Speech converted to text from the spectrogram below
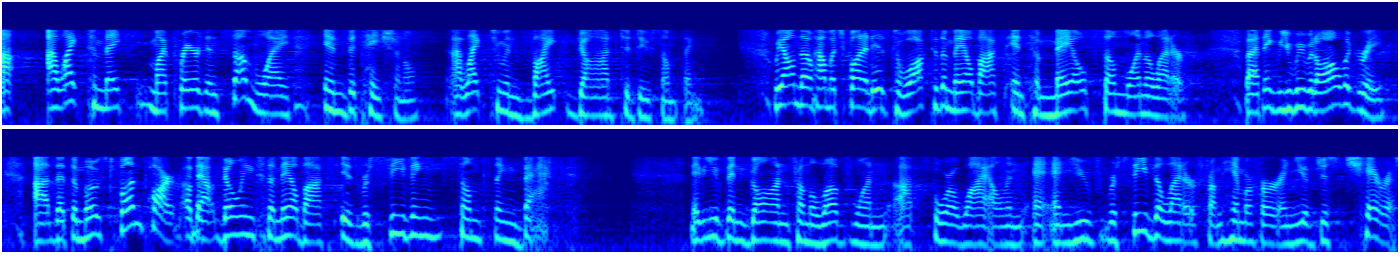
uh, I like to make my prayers in some way invitational. I like to invite God to do something. We all know how much fun it is to walk to the mailbox and to mail someone a letter. But I think we, we would all agree uh, that the most fun part about going to the mailbox is receiving something back. Maybe you've been gone from a loved one uh, for a while and, and you've received a letter from him or her and you have just cherished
